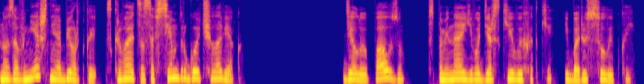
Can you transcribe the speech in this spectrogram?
Но за внешней оберткой скрывается совсем другой человек. Делаю паузу, вспоминая его дерзкие выходки, и борюсь с улыбкой.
